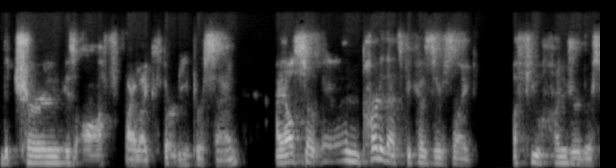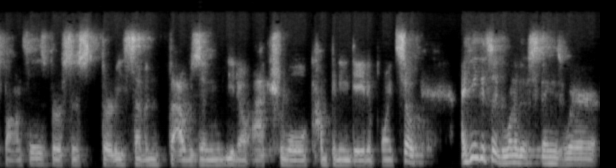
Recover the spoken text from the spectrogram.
the churn is off by like 30%. I also, and part of that's because there's like a few hundred responses versus 37,000, you know, actual company data points. So I think it's like one of those things where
